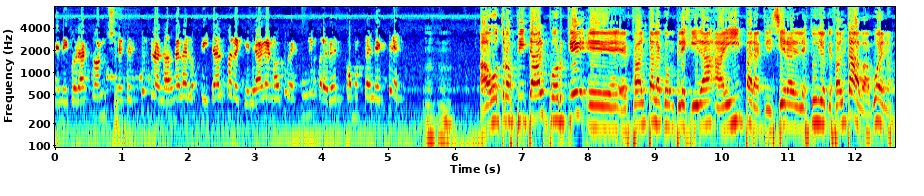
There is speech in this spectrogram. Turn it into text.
en el corazón, necesito trasladarla al hospital para que le hagan otro estudio para ver cómo está el estén. A otro hospital porque eh, falta la complejidad ahí para que hicieran el estudio que faltaba. Bueno,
